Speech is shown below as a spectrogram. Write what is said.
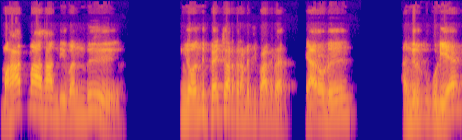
மகாத்மா காந்தி வந்து இங்க வந்து பேச்சுவார்த்தை நடத்தி பாக்குறாரு யாரோடு? அங்க இருக்கக்கூடிய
